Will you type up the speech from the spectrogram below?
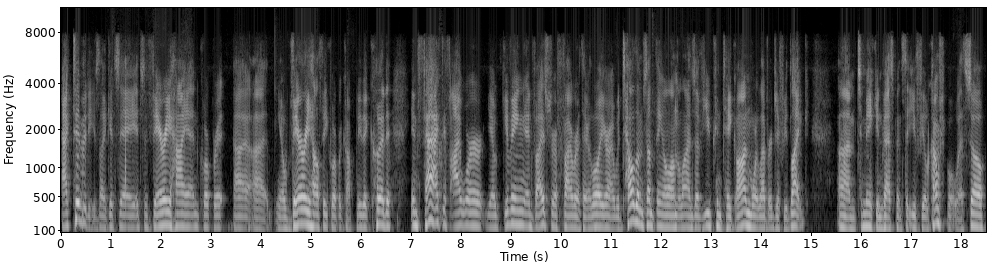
activities. Like it's a it's a very high end corporate, uh, uh, you know, very healthy corporate company that could, in fact, if I were you know giving advice or if I were their lawyer, I would tell them something along the lines of you can take on more leverage if you'd like um, to make investments that you feel comfortable with. So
